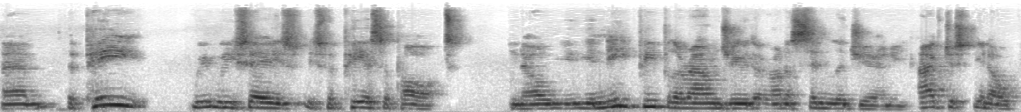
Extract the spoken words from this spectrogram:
Um, the P we, we say is, is for peer support. You know, you, you, need people around you that are on a similar journey. I've just, you know,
